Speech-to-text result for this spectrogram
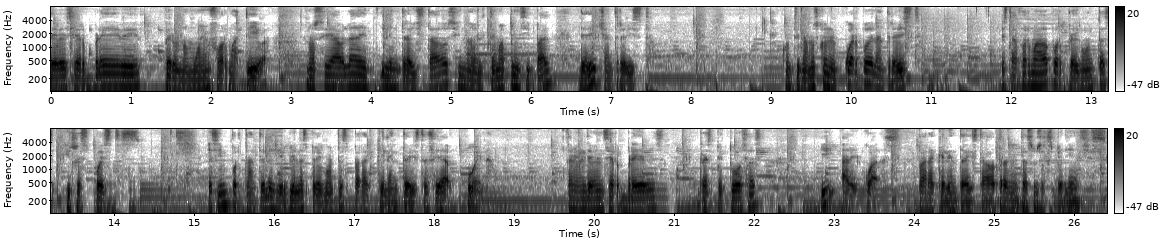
debe ser breve, pero no muy informativa. No se habla del entrevistado, sino del tema principal de dicha entrevista. Continuamos con el cuerpo de la entrevista. Está formado por preguntas y respuestas. Es importante elegir bien las preguntas para que la entrevista sea buena. También deben ser breves, respetuosas y adecuadas para que el entrevistado transmita sus experiencias.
